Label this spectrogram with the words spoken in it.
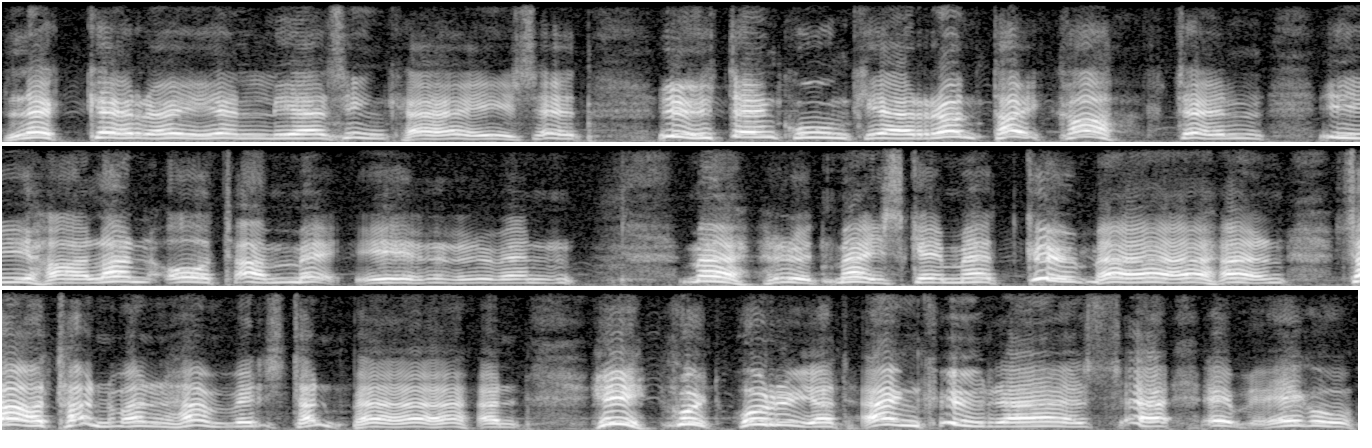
lekkeröjen liesinkäiset, yhteen kuun kierron tai kahten, ihalan otamme hirven. Mähryt mäiskemät kymään, saatan vanhan virstan päähän, hihkuit hurjat hänkyrässä, ei kun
